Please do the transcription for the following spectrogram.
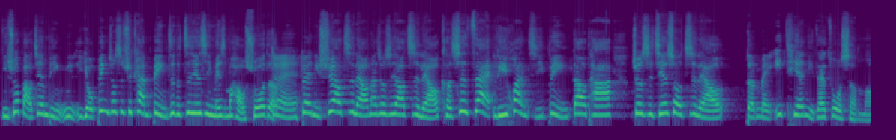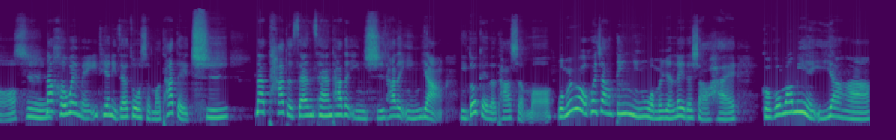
你说保健品，你有病就是去看病，这个这件事情没什么好说的。对，对你需要治疗，那就是要治疗。可是，在罹患疾病到他就是接受治疗的每一天，你在做什么？是那何谓每一天你在做什么？他得吃。那他的三餐、他的饮食、他的营养，你都给了他什么？我们如果会这样叮咛我们人类的小孩，狗狗、猫咪也一样啊。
